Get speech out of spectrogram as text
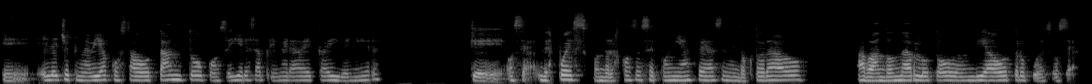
el hecho que me había costado tanto conseguir esa primera beca y venir, que, o sea, después cuando las cosas se ponían feas en el doctorado, abandonarlo todo de un día a otro, pues, o sea,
